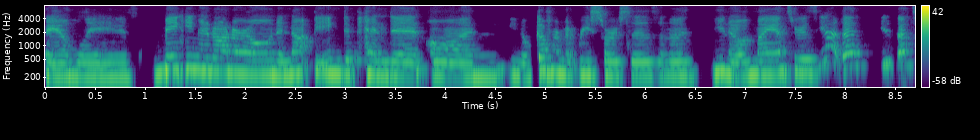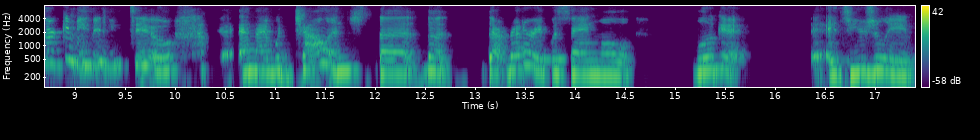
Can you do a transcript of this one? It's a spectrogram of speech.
families, making it on our own and not being dependent on, you know, government resources. And, uh, you know, my answer is, yeah, that, that's our community too. And I would challenge the, the, that rhetoric was saying, well, look at, it's usually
